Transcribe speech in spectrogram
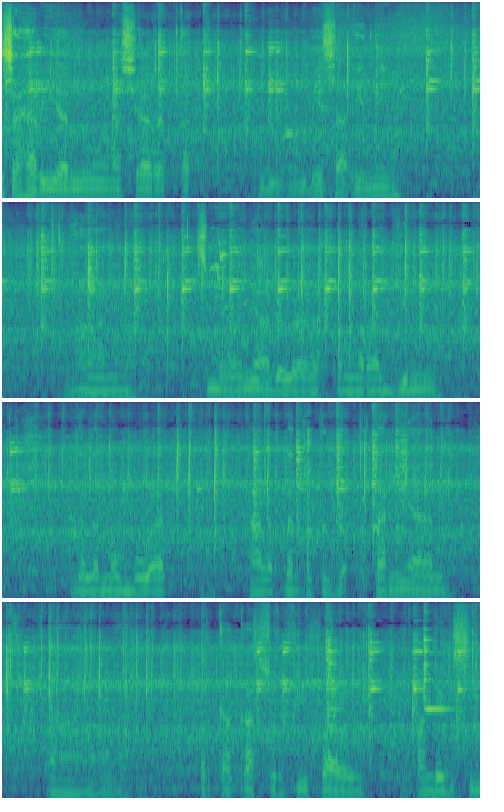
keseharian masyarakat di desa ini. Eh, semuanya adalah pengrajin dalam membuat alat bantu kerja pertanian eh, perkakas survival pandai besi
